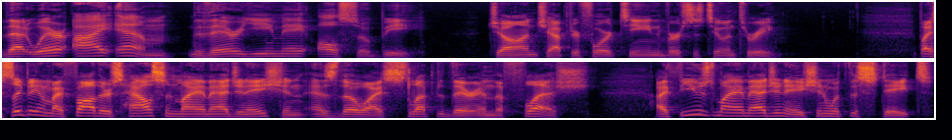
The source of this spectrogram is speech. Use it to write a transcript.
that where I am, there ye may also be. John chapter 14, verses 2 and 3. By sleeping in my Father's house in my imagination, as though I slept there in the flesh, I fused my imagination with the state,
